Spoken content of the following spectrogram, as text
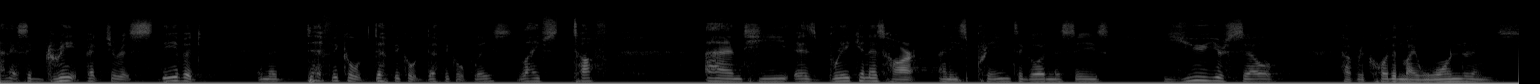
And it's a great picture. It's David in a difficult, difficult, difficult place. Life's tough. And he is breaking his heart and he's praying to God and he says, You yourself have recorded my wanderings.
